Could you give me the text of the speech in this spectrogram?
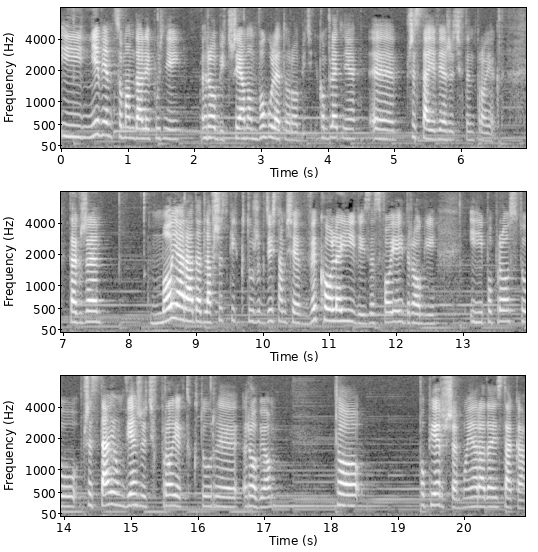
i nie wiem, co mam dalej później robić, czy ja mam w ogóle to robić i kompletnie y, przestaję wierzyć w ten projekt. Także moja rada dla wszystkich, którzy gdzieś tam się wykoleili ze swojej drogi i po prostu przestają wierzyć w projekt, który robią, to po pierwsze, moja rada jest taka:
